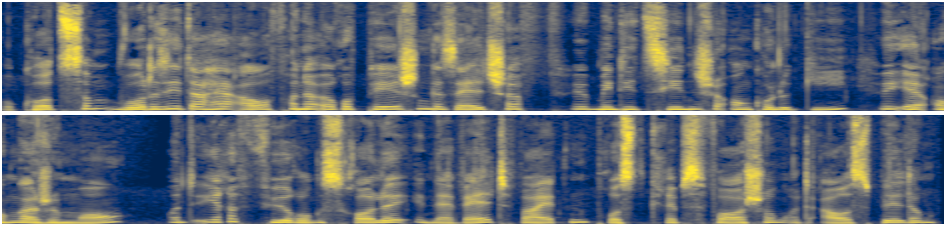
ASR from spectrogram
Vor kurzem wurde sie daher auch von der Europäischen Gesellschaft für medizinische Onkologie für ihr Engagement und ihre Führungsrolle in der weltweiten Brustkrebsforschung und Ausbildung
